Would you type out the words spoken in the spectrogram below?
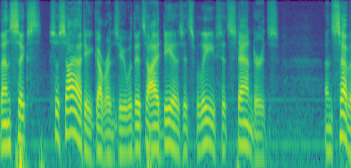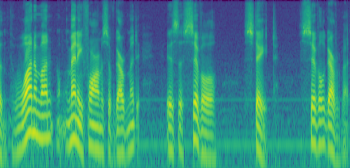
Then, sixth, society governs you with its ideas, its beliefs, its standards. And seventh, one among many forms of government is the civil state, civil government.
